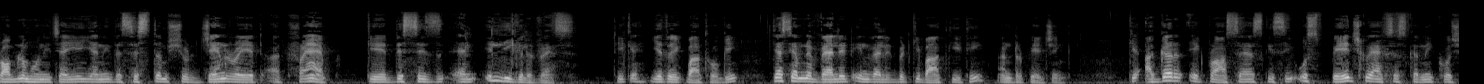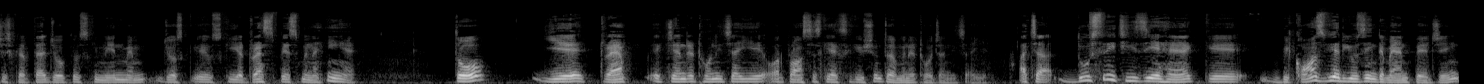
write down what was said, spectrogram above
پرابلم ہونی چاہیے یعنی the system should generate a trap کہ this is an illegal address ٹھیک ہے؟ یہ تو ایک بات ہوگی۔ جیسے ہم نے ویلڈ ان ویلڈ بٹ کی بات کی تھی انڈر پیجنگ کہ اگر ایک پروسیس کسی اس پیج کو ایکسس کرنے کی کوشش کرتا ہے جو کہ اس کی مین میں جو اس کی ایڈریس اسپیس میں نہیں ہے، تو یہ ٹریپ ایک جنریٹ ہونی چاہیے اور پروسیس کی ایکسیکیوشن ٹرمینیٹ ہو جانی چاہیے۔ اچھا دوسری چیز یہ ہے کہ because we are using demand paging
